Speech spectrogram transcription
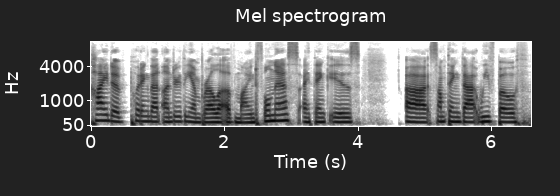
kind of putting that under the umbrella of mindfulness, I think is uh, something that we've both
